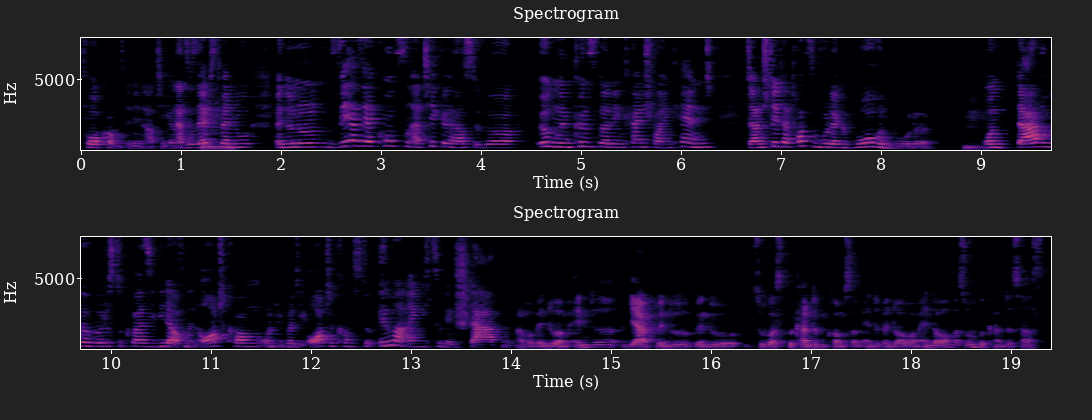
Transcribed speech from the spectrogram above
vorkommt in den Artikeln. Also selbst Mhm. wenn du, wenn du nur einen sehr, sehr kurzen Artikel hast über irgendeinen Künstler, den kein Schwein kennt, dann steht da trotzdem, wo der geboren wurde. Hm. Und darüber würdest du quasi wieder auf einen Ort kommen und über die Orte kommst du immer eigentlich zu den Staaten. Aber wenn du am Ende, ja, wenn du, wenn du zu was Bekanntem kommst am Ende, wenn du aber am Ende auch was Unbekanntes hast,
